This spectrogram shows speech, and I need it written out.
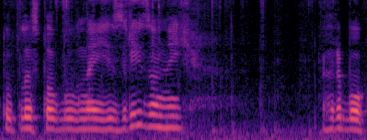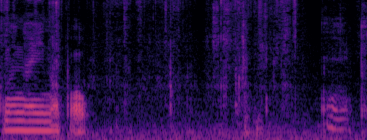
Тут листок був в неї зрізаний, грибок на неї напав. От.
